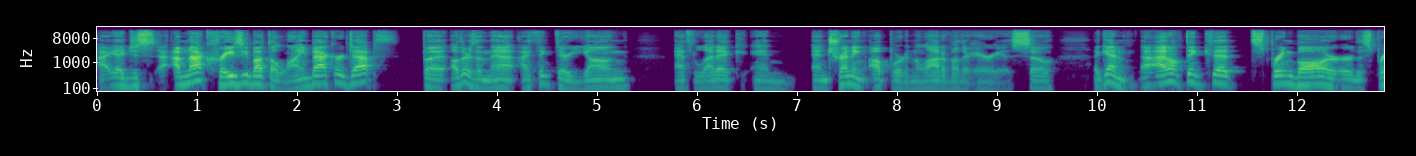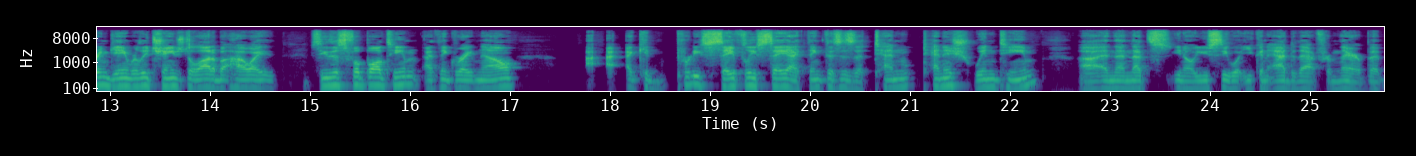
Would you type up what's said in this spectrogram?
I, I just I'm not crazy about the linebacker depth, but other than that, I think they're young, athletic, and and trending upward in a lot of other areas. So again, I don't think that spring ball or, or the spring game really changed a lot about how I see this football team. I think right now I, I could pretty safely say I think this is a 10 10ish win team. Uh, and then that's you know you see what you can add to that from there. But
